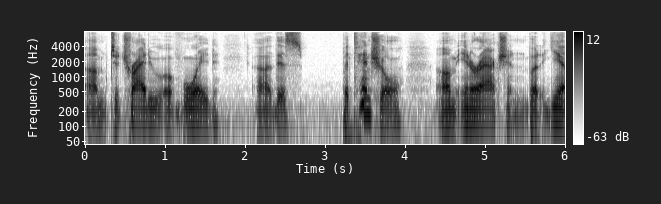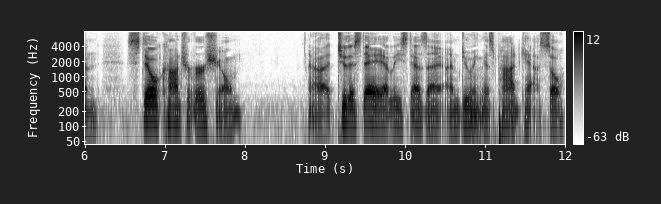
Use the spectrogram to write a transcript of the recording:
um, to try to avoid uh, this potential um, interaction. But again, still controversial uh, to this day, at least as I, am doing this podcast. So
